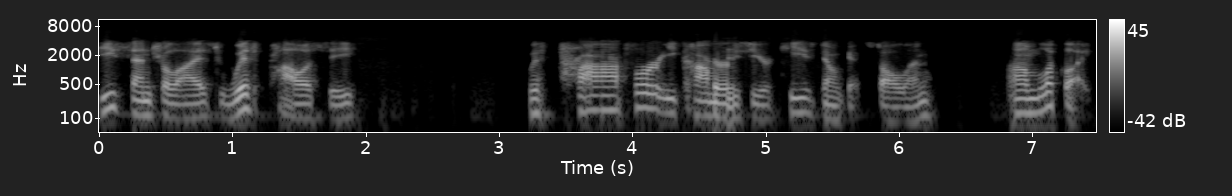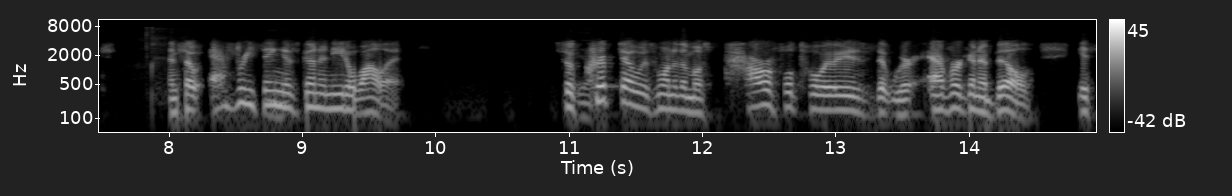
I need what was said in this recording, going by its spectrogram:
decentralized with policy with proper e-commerce so your keys don't get stolen um, look like. And so everything is going to need a wallet. So yeah. crypto is one of the most powerful toys that we're ever going to build. It's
